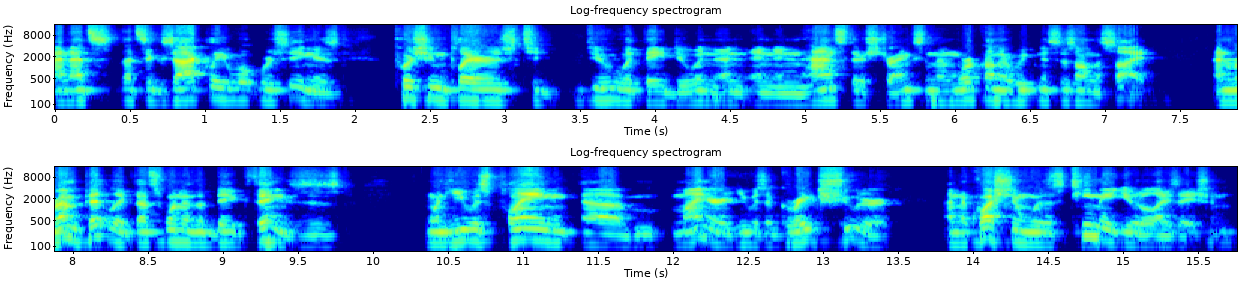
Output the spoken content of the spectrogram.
And that's that's exactly what we're seeing is pushing players to do what they do and, and, and enhance their strengths and then work on their weaknesses on the side. And Rem Pitlick, that's one of the big things is when he was playing uh, minor, he was a great shooter. And the question was teammate utilization.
